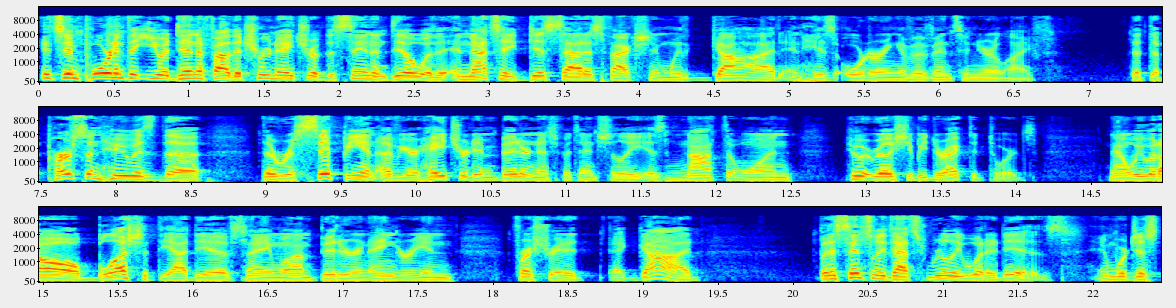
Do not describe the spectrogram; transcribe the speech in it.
it's important that you identify the true nature of the sin and deal with it. And that's a dissatisfaction with God and his ordering of events in your life. That the person who is the, the recipient of your hatred and bitterness potentially is not the one who it really should be directed towards. Now, we would all blush at the idea of saying, well, I'm bitter and angry and frustrated at God. But essentially, that's really what it is. And we're just,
